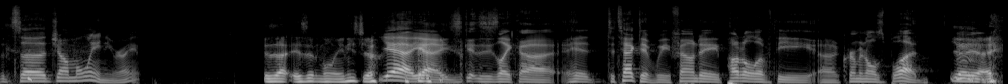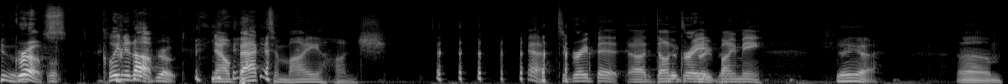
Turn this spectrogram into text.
it's uh, John Mulaney, right? is that is it Mulaney's joke? Yeah, yeah. He's he's like, uh, hey, detective, we found a puddle of the uh, criminal's blood. yeah, yeah. Gross. Clean it up. Gross. Now back to my hunch. Yeah, it's a great bit. Uh, done great, great by bit. me. Yeah, yeah. Um,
